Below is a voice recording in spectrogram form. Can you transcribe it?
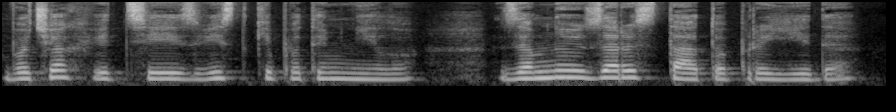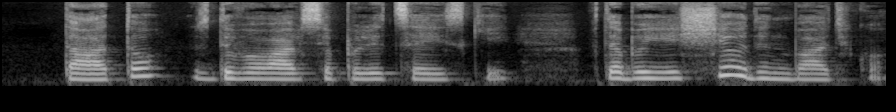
В очах від цієї звістки потемніло. За мною зараз тато приїде. Тато? здивувався поліцейський. В тебе є ще один батько?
